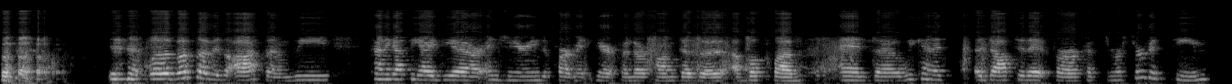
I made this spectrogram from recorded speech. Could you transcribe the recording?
well, the book club is awesome. We kind of got the idea, our engineering department here at Phone.com does a, a book club, and uh, we kind of adopted it for our customer service team,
